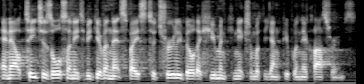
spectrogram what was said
And our teachers also need to be given that space to truly build a human connection with the young people in their classrooms.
